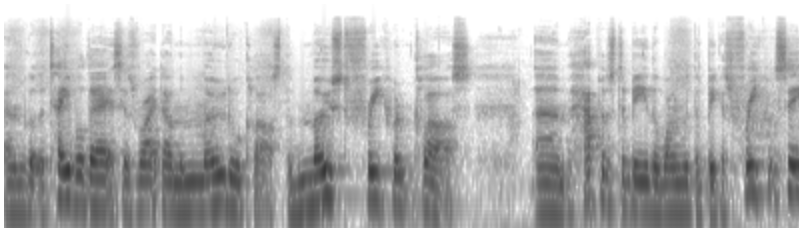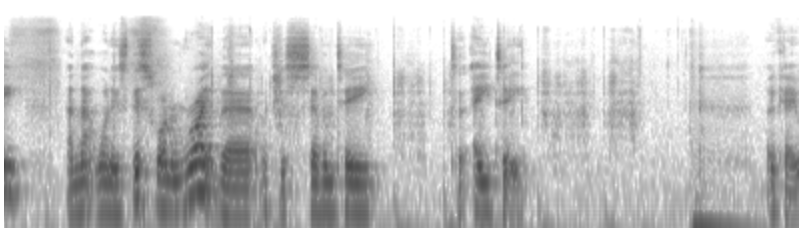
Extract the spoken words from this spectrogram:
and we've got the table there. It says write down the modal class. The most frequent class um, happens to be the one with the biggest frequency, and that one is this one right there, which is 70 to 80. Okay,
